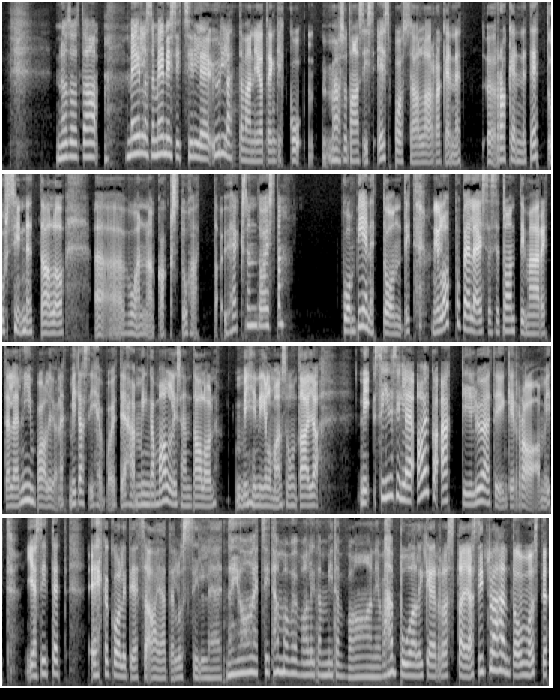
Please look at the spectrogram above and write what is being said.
No tota, meillä se meni sitten silleen yllättävän jotenkin, kun me asutaan siis Espoossa, ollaan rakennet, rakennetettu sinne talo äh, vuonna 2019 kun on pienet tontit, niin loppupeleissä se tontti määrittelee niin paljon, että mitä siihen voi tehdä, minkä mallisen talon, mihin ilmansuuntaan. Ja niin siinä sille aika äkkiä lyötiinkin raamit. Ja sitten ehkä kun olit että ajatellut silleen, että no joo, että sittenhän mä voin valita mitä vaan ja vähän puolikerrasta ja sitten vähän tuommoista.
